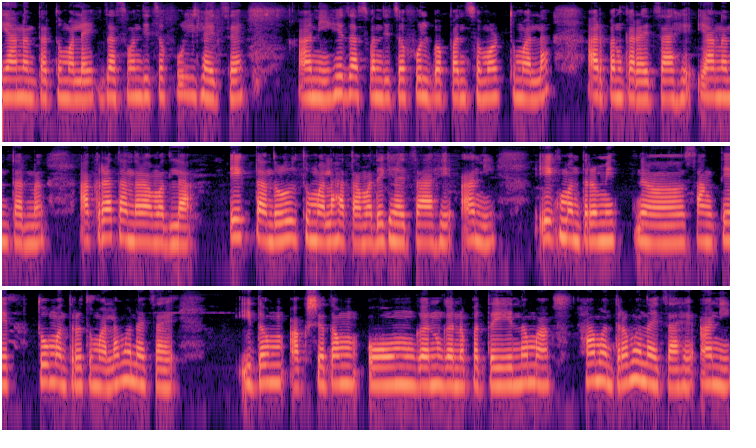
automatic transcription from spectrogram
यानंतर तुम्हाला एक जास्वंदीचं फूल घ्यायचं आहे. आणि हे जास्वंदीचं फूल बाप्पांसमोर तुम्हाला अर्पण करायचं आहे. यानंतरनं अकरा तांदळामधला एक तांदूळ तुम्हाला हातामध्ये घ्यायचा आहे आणि एक मंत्र मी सांगते तो मंत्र तुम्हाला म्हणायचा आहे. इदम अक्षतम ओम गण गणपतये नमा हा मंत्र म्हणायचा आहे. आणि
